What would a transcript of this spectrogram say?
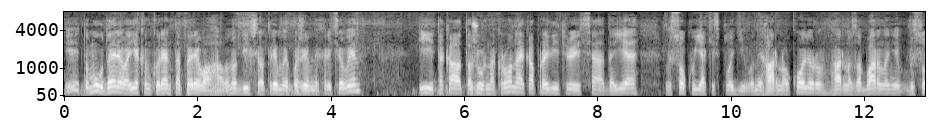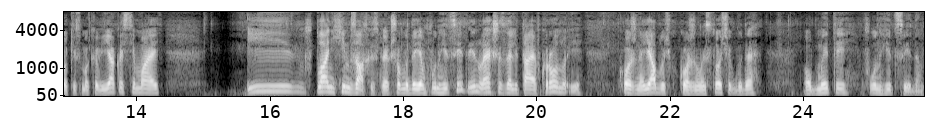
І тому у дерева є конкурентна перевага. Воно більше отримує поживних речовин. І така ажурна крона, яка провітрюється, дає високу якість плодів. Вони гарного кольору, гарно забарвлені, високі смакові якості мають. І в плані хімзахисту, якщо ми даємо фунгіцид, він легше залітає в крону і кожне яблучко, кожен листочок буде обмитий фунгіцидом.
